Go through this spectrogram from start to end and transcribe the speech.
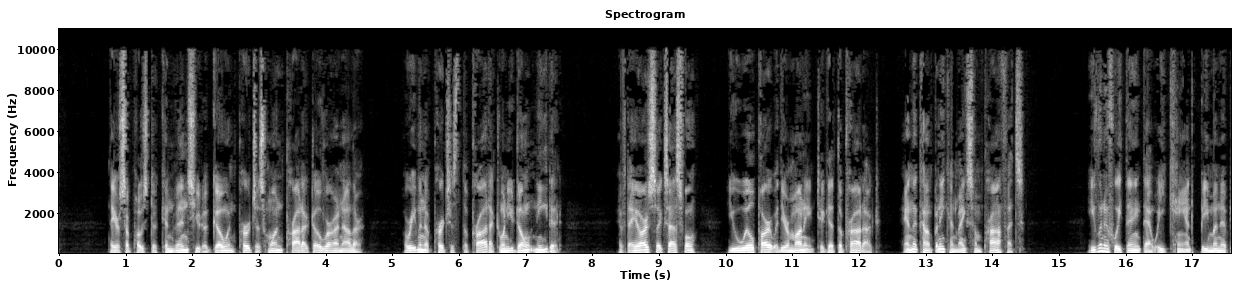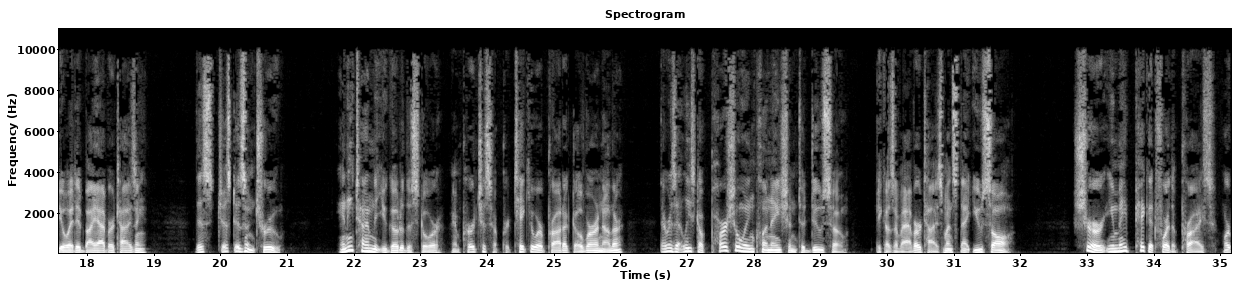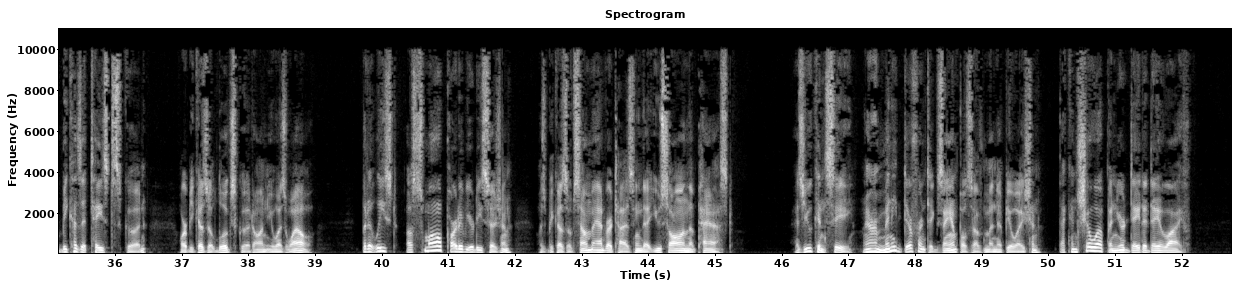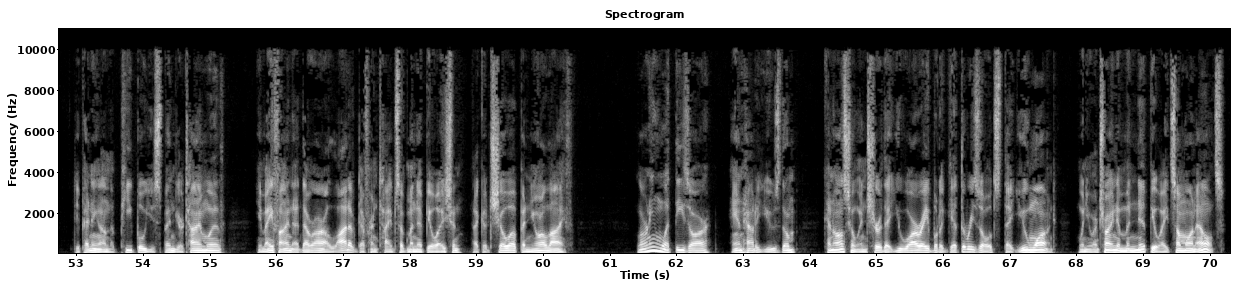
They are supposed to convince you to go and purchase one product over another, or even to purchase the product when you don't need it. If they are successful, you will part with your money to get the product, and the company can make some profits. Even if we think that we can't be manipulated by advertising, this just isn't true. Any time that you go to the store and purchase a particular product over another, there is at least a partial inclination to do so because of advertisements that you saw. Sure, you may pick it for the price, or because it tastes good, or because it looks good on you as well. But at least a small part of your decision was because of some advertising that you saw in the past. As you can see, there are many different examples of manipulation that can show up in your day-to-day life. Depending on the people you spend your time with, you may find that there are a lot of different types of manipulation that could show up in your life. Learning what these are and how to use them can also ensure that you are able to get the results that you want when you are trying to manipulate someone else.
